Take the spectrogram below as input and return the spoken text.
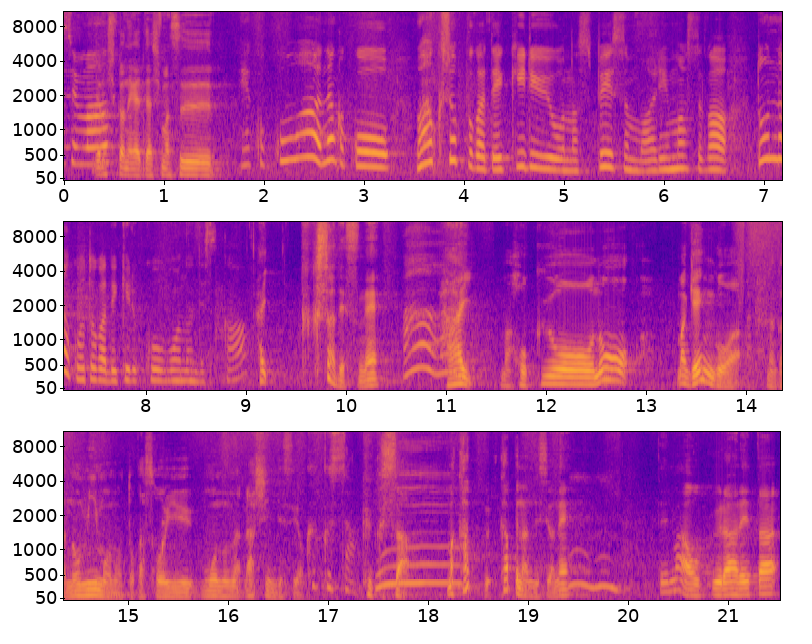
いしよます。ろしくお願いいたします。えここはなんかこうワークショップができるようなスペースもありますがどんなことができる工房なんですか？はい、ククサですね。はい、まあ、北欧の、まあ、言語はなんか飲み物とかそういうものらしいんですよ。ククサククサまあ、カップ、カップなんですよねうん。うんで、まあ、送られた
